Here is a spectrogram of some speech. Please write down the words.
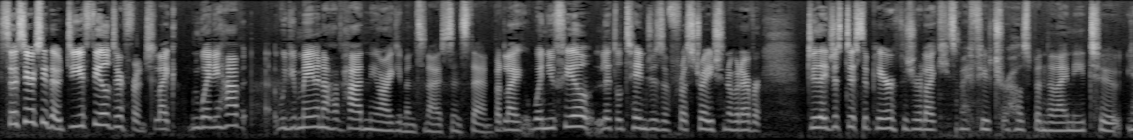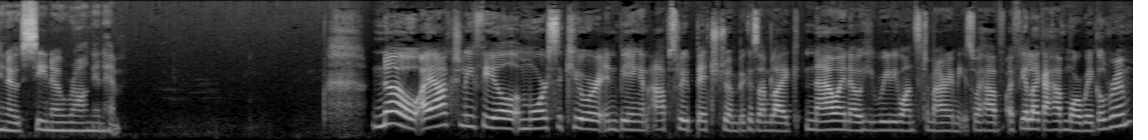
So seriously though, do you feel different? Like when you have, you may not have had any arguments now since then, but like when you feel little tinges of frustration or whatever, do they just disappear because you're like, he's my future husband and I need to, you know, see no wrong in him? No, I actually feel more secure in being an absolute bitch to him because I'm like, now I know he really wants to marry me. So I have, I feel like I have more wiggle room.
